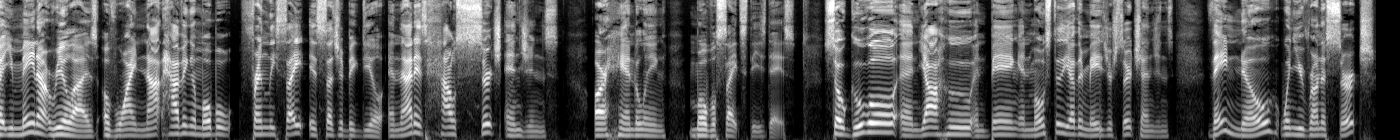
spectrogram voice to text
that you may not realize of why not having a mobile friendly site is such a big deal. And that is how search engines are handling mobile sites these days. So Google and Yahoo and Bing and most of the other major search engines, they know when you run a search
